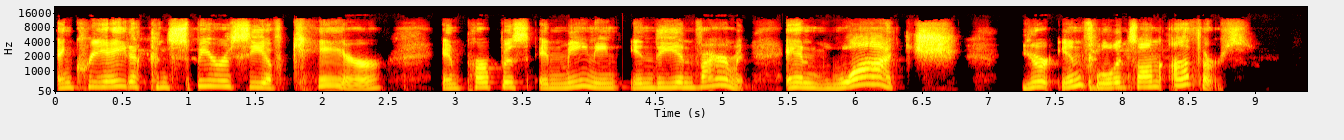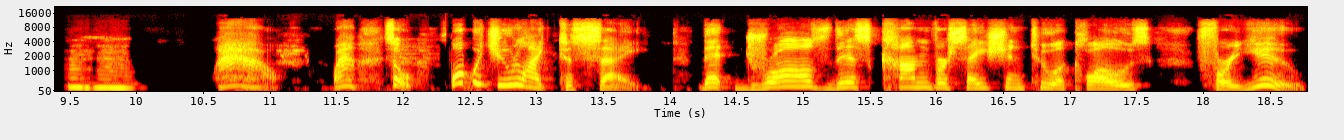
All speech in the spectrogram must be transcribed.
and create a conspiracy of care and purpose and meaning in the environment and watch your influence on others? Mm-hmm. Wow. Wow. So, what would you like to say that draws this conversation to a close for you,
